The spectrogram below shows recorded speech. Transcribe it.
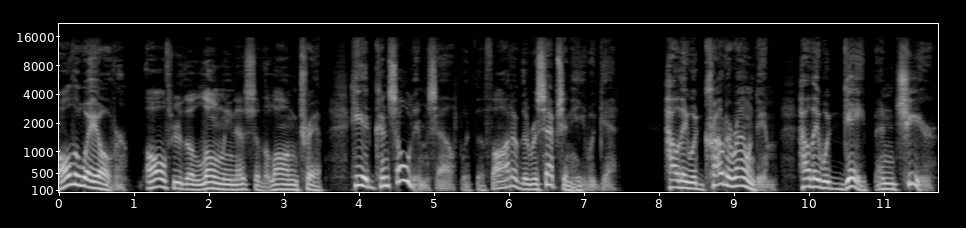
All the way over, all through the loneliness of the long trip, he had consoled himself with the thought of the reception he would get. How they would crowd around him, how they would gape and cheer.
